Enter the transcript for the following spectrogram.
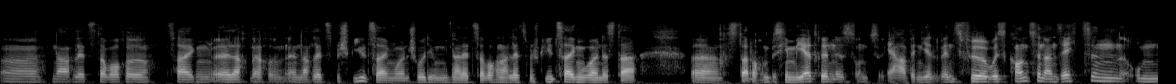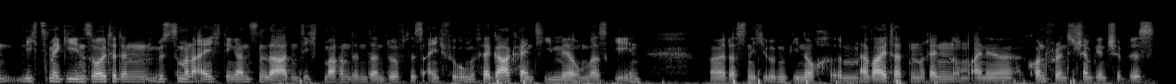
äh, nach letzter Woche zeigen, äh, nach, nach, äh, nach letztem Spiel zeigen wollen, Entschuldigung, nicht nach letzter Woche, nach letztem Spiel zeigen wollen, dass da, äh, dass da doch ein bisschen mehr drin ist. Und ja, wenn es für Wisconsin an 16 um nichts mehr gehen sollte, dann müsste man eigentlich den ganzen Laden dicht machen, denn dann dürfte es eigentlich für ungefähr gar kein Team mehr um was gehen, äh, das nicht irgendwie noch im erweiterten Rennen um eine Conference Championship ist.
